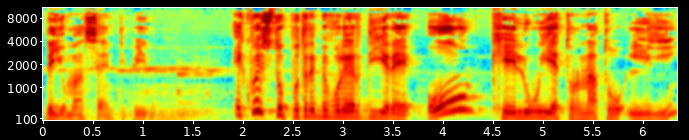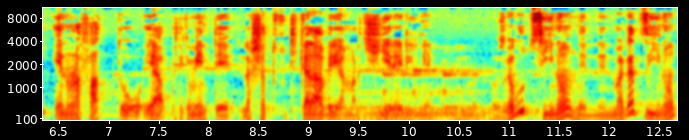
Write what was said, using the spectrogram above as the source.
The Human Centipede. E questo potrebbe voler dire o che lui è tornato lì e non ha fatto e ha praticamente lasciato tutti i cadaveri a marcire lì nello sgabuzzino, nel, nel, magazzino,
